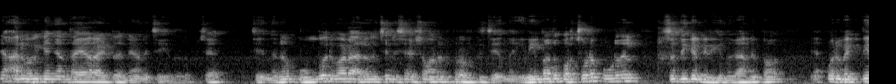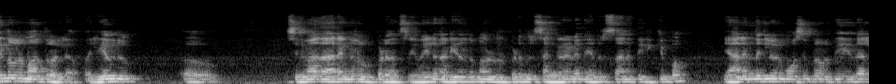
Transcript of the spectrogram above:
ഞാൻ അനുഭവിക്കാൻ ഞാൻ തയ്യാറായിട്ട് തന്നെയാണ് ചെയ്യുന്നത്. പക്ഷേ ചെയ്യുന്നതിന് മുമ്പ് ഒരുപാട് ആലോചിച്ചതിന് ശേഷമാണ് ഒരു പ്രവൃത്തി ചെയ്യുന്നത്. ഇനിയിപ്പോൾ അത് കുറച്ചുകൂടെ കൂടുതൽ ശ്രദ്ധിക്കേണ്ടിയിരിക്കുന്നത് കാരണം ഇപ്പോൾ ഒരു വ്യക്തി എന്നുള്ളത് മാത്രമല്ല വലിയ ഒരു ഏഹ്, സിനിമാ താരങ്ങൾ ഉൾപ്പെടുന്ന സിനിമയിലെ നടീനടന്മാർ ഉൾപ്പെടുന്ന സംഘടനയുടെ നേതൃസ്ഥാനത്ത് ഇരിക്കുമ്പോൾ ഞാൻ എന്തെങ്കിലും ഒരു മോശം പ്രവൃത്തി ചെയ്താൽ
